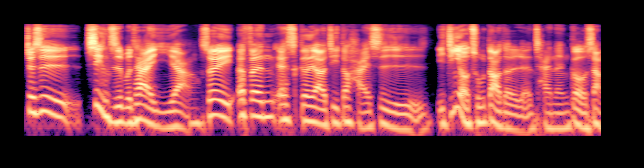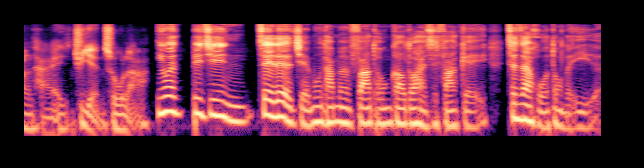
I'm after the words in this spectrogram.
就是性质不太一样，所以 FNS 歌谣季都还是已经有出道的人才能够上台去演出啦。因为毕竟这一类的节目，他们发通告都还是发给正在活动的艺人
